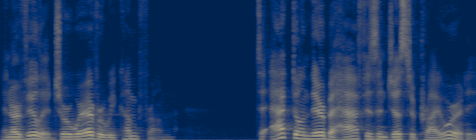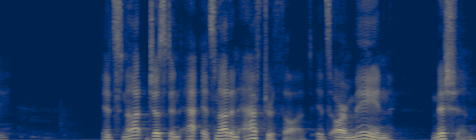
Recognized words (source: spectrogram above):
in our village, or wherever we come from to act on their behalf isn't just a priority. It's not just an it's not an afterthought. It's our main mission.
